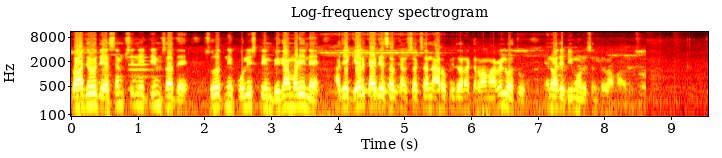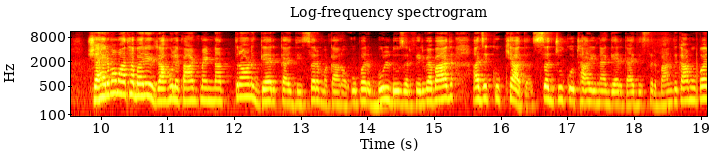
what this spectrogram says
તો આજરોજ એસએમસીની ટીમ સાથે સુરતની પોલીસ ટીમ ભેગા મળીને આજે ગેરકાયદેસર કન્સ્ટ્રક્શન આરોપી દ્વારા કરવામાં આવેલું હતું. એનું આજે ડિમોલેશન કરવામાં આવેલું છે. શહેરમાં માથાભારે રાહુલ એપાર્ટમેન્ટના ત્રણ ગેરકાયદેસર મકાનો ઉપર બુલડોઝર ફેરવ્યા બાદ આજે કુખ્યાત સજ્જુ કોઠારીના ગેરકાયદેસર બાંધકામ ઉપર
